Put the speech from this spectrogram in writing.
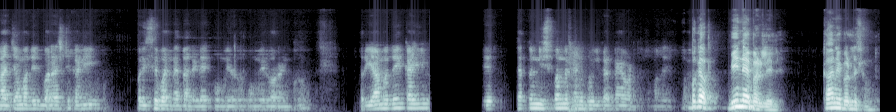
राज्यामध्ये बऱ्याच ठिकाणी पैसे भरण्यात आलेले आहेत उमेदवार उमेदवारांकडून. तर यामध्ये काही त्यातून निष्पन्न काही होईल का काय वाटतं तुम्हाला? बघा मी नाही भरलेले. का नाही भरले सांगतो.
